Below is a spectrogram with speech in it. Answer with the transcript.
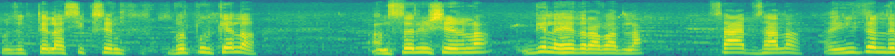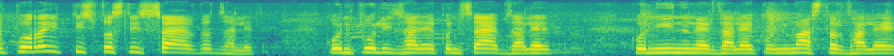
म्हणजे त्याला शिक्षण भरपूर केलं. आणि सर्व्हिसेला गेलं हैदराबादला. साहेब झालं. आणि इथले पोरंही तीस पस्तीस साहेबच झालेत. कोणी पोलीस झाले कोणी साहेब झाले कोणी इंजिनियर झाले कोणी मास्तर झाले.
